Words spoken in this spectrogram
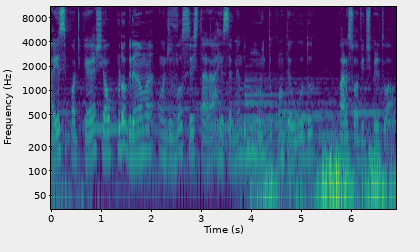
a esse podcast e ao programa onde você estará recebendo muito conteúdo para a sua vida espiritual.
